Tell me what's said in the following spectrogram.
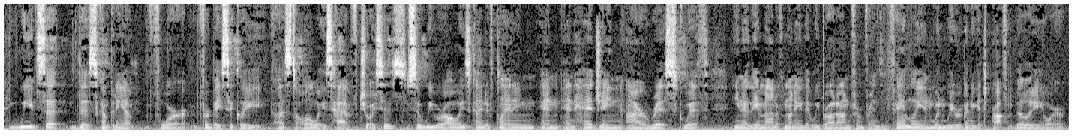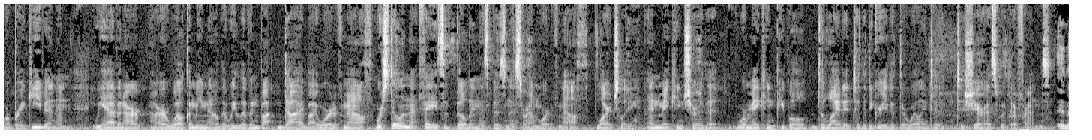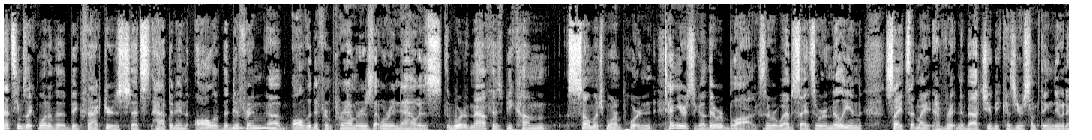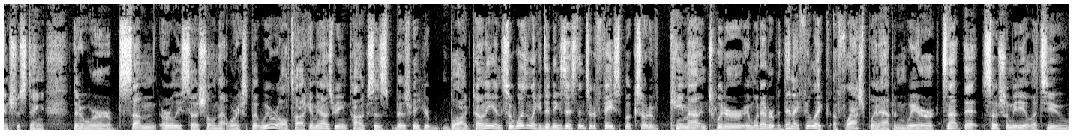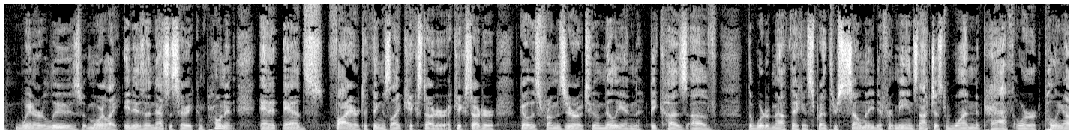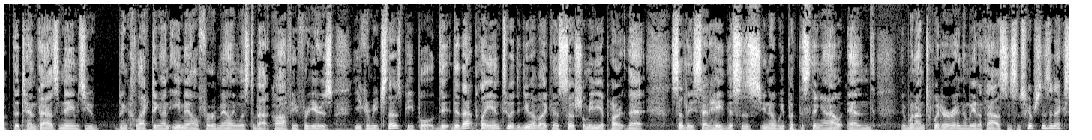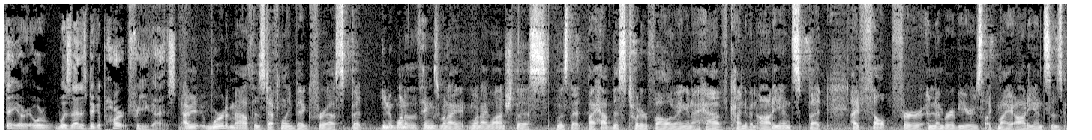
We've set this company up for for basically us to always have choices. So we were always kind of planning and, and hedging our risk with you know the amount of money that we brought on from friends and family and when we were going to get to profitability or, or break even and we have in our, our welcome email that we live and die by word of mouth we're still in that phase of building this business around word of mouth largely and making sure that we're making people delighted to the degree that they're willing to, to share us with their friends and that seems like one of the big factors that's happened in all of the different mm-hmm. uh, all the different parameters that we're in now is the word of mouth has become so much more important. 10 years ago, there were blogs, there were websites, there were a million sites that might have written about you because you're something new and interesting. There were some early social networks, but we were all talking. I mean, I was reading Tonx's, I was reading your blog, Tony, and so it wasn't like it didn't exist. Then sort of Facebook sort of came out and Twitter and whatever, but then I feel like a flashpoint happened where it's not that social media lets you win or lose, but more like it is a necessary component and it adds fire to things like Kickstarter. A Kickstarter goes from zero to a million because because of the word of mouth they can spread through so many different means, not just one path or pulling up the 10,000 names you been collecting on email for a mailing list about coffee for years, you can reach those people. Did, did that play into it? Did you have like a social media part that suddenly said, "Hey, this is you know we put this thing out and it went on Twitter and then we had a thousand subscriptions the next day," or, or was that as big a part for you guys? I mean, word of mouth is definitely big for us, but you know one of the things when I when I launched this was that I have this Twitter following and I have kind of an audience, but I felt for a number of years like my audience is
